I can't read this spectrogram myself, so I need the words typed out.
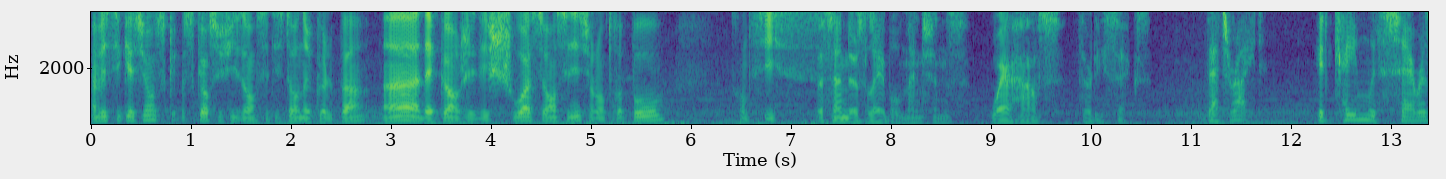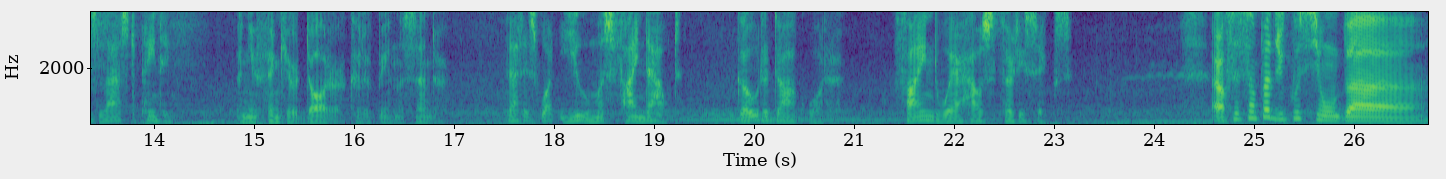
Investigation, sc- score suffisant. Cette histoire ne colle pas. Ah, d'accord, j'ai des choix à se renseigner sur l'entrepôt. 36. The sender's label mentions Warehouse 36. That's right. It came with Sarah's last painting. And you think your daughter could have been the sender? That is what you must find out. Go to Darkwater. Find Warehouse 36. Alors c'est sympa du coup si on doit...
